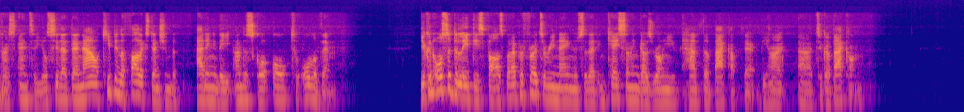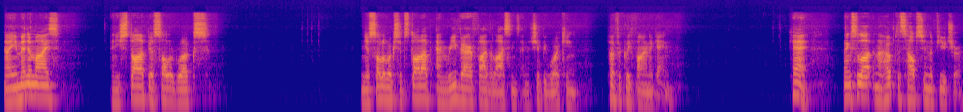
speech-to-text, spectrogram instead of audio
press enter. You'll see that they're now keeping the file extension but adding the underscore old to all of them. You can also delete these files, but I prefer to rename them so that in case something goes wrong, you have the backup there behind uh, to go back on. Now you minimize and you start up your SolidWorks. And your SolidWorks should start up and re-verify the license and it should be working perfectly fine again. Okay, thanks a lot and I hope this helps you in the future.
